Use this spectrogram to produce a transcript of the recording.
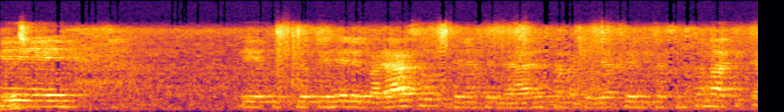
eh, eh, pues protege del embarazo, de la enfermedad inflamatoria crónica sintomática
